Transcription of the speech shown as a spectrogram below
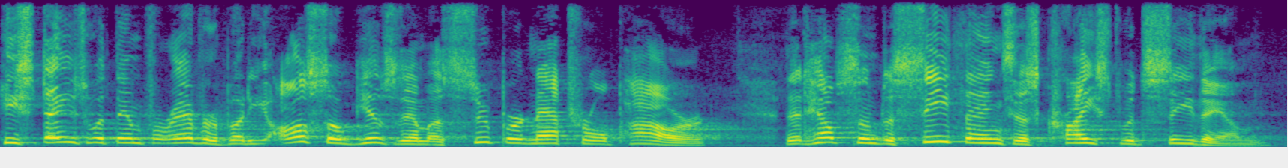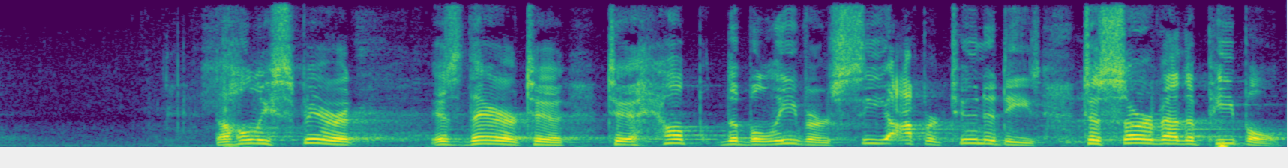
he stays with them forever, but he also gives them a supernatural power that helps them to see things as Christ would see them. The Holy Spirit is there to, to help the believers see opportunities to serve other people,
